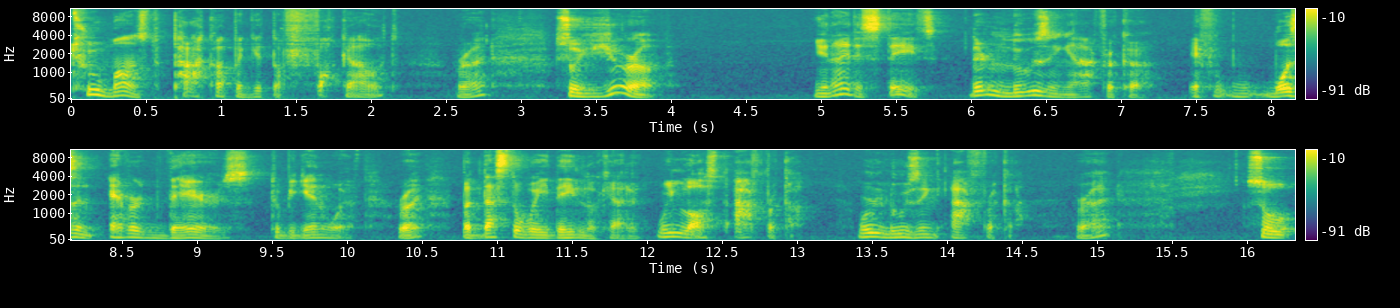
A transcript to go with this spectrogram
two months to pack up and get the fuck out right? So europe united states they're losing africa if it wasn't ever theirs to begin with right? But that's the way they look at it. We lost africa. We're losing africa right? So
